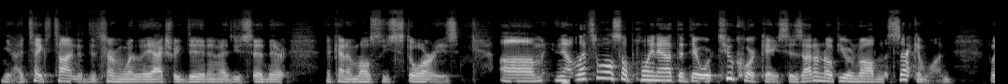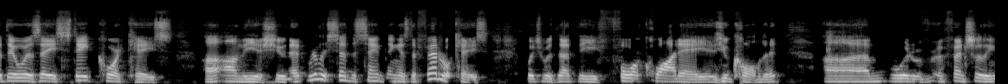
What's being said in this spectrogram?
yeah, it takes time to determine whether they actually did, and as you said, they're they're kind of mostly stories. Um, now, let's also point out that there were two court cases. I don't know if you were involved in the second one, but there was a state court case uh, on the issue that really said the same thing as the federal case, which was that the four quad A, as you called it, um, would have eventually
